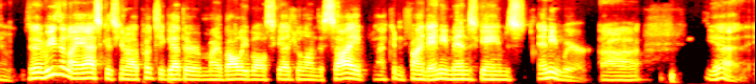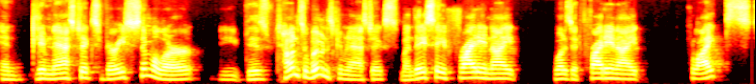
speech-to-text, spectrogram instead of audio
Yeah. The reason I ask is, you know, I put together my volleyball schedule on the site. I couldn't find any men's games anywhere. Uh, yeah, and gymnastics very similar. There's tons of women's gymnastics. When they say Friday night, what is it? Friday night flights.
